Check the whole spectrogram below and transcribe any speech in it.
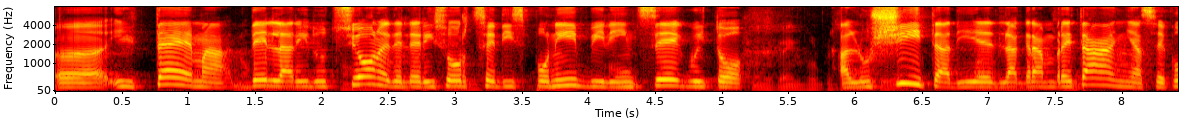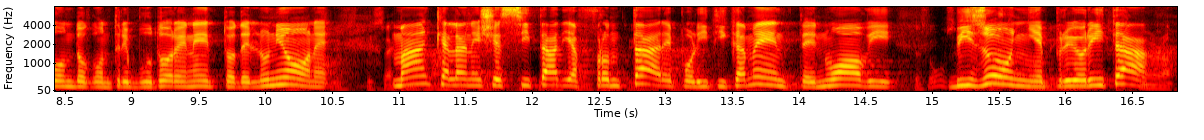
eh, il tema della riduzione delle risorse disponibili in seguito all'uscita della Gran Bretagna, secondo contributore netto dell'Unione, ma anche alla necessità di affrontare politicamente nuovi bisogni e priorità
